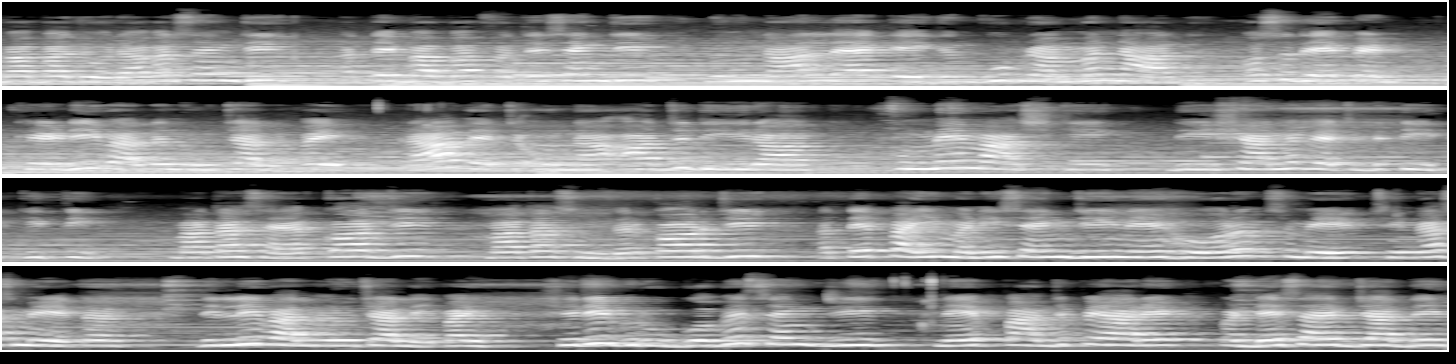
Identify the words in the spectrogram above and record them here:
ਬਾਬਾ ਜੋਰਾਵਰ ਸਿੰਘ ਜੀ ਅਤੇ ਬਾਬਾ ਫਤਿਹ ਸਿੰਘ ਜੀ ਨੂੰ ਨਾਲ ਲੈ ਕੇ ਗੰਗੂ ਬ੍ਰਾਹਮਣ ਨਾਲ ਉਸ ਦੇ ਪਿੰਡ ਖੇੜੀ ਵੱਲ ਨੂੰ ਚੱਲ ਪਏ। ਰਾਹ ਵਿੱਚ ਉਹਨਾਂ ਅੱਜ ਦੀ ਰਾਤ ਕੁੰਮੇ ਮਾਸ਼ਕੀ ਦੀ ਸ਼ਨ ਵਿੱਚ ਬਤੀਤ ਕੀਤੀ। ਮਾਤਾ ਸਾਹਿਬ ਕੌਰ ਜੀ, ਮਾਤਾ ਸੁੰਦਰ ਕੌਰ ਜੀ ਅਤੇ ਭਾਈ ਮਨੀ ਸਿੰਘ ਜੀ ਨੇ ਹੋਰ ਸਮੇਤ ਸਿੰਘਾਂ ਸਮੇਤ ਦਿੱਲੀ ਵੱਲ ਨੂੰ ਚਾਲੇ ਪਏ। ਸ੍ਰੀ ਗੁਰੂ ਗੋਬਿੰਦ ਸਿੰਘ ਜੀ ਨੇ ਪੰਜ ਪਿਆਰੇ ਵੱਡੇ ਸਾਹਿਬਜ਼ਾਦੇ,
